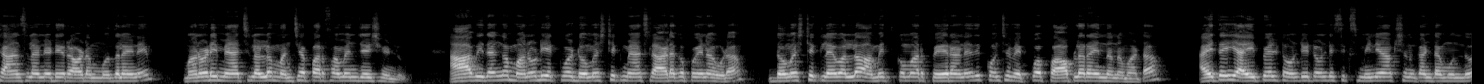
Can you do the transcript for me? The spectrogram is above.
ఛాన్సులు అనేటివి రావడం మొదలైనవి మనోడి మ్యాచ్లలో మంచిగా పర్ఫార్మెన్స్ చేసిండు. ఆ విధంగా మనోడి ఎక్కువ డొమెస్టిక్ మ్యాచ్లు ఆడకపోయినా కూడా డొమెస్టిక్ లెవెల్లో అమిత్ కుమార్ పేరు అనేది కొంచెం ఎక్కువ పాపులర్ అయిందన్నమాట. అయితే ఈ IPL twenty twenty six mini auction కంటే ముందు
